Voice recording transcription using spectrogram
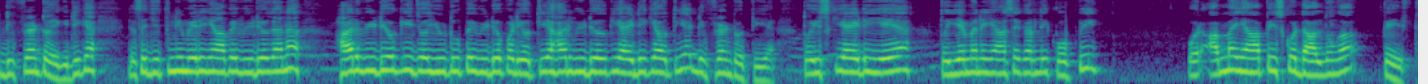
डिफरेंट होएगी, ठीक है? जैसे जितनी मेरी यहाँ पे वीडियोज़ है ना हर वीडियो की जो यूट्यूब पे वीडियो पड़ी होती है, हर वीडियो की आईडी क्या होती है? डिफरेंट होती है। तो इसकी आईडी ये है तो ये मैंने यहाँ से कर ली कॉपी और अब मैं यहाँ पे इसको डाल दूँगा पेस्ट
